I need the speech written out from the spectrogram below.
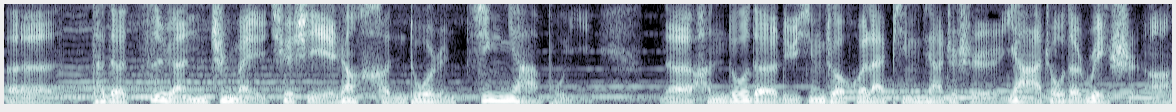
呃，它的自然之美确实也让很多人惊讶不已。呃，很多的旅行者回来评价这是亚洲的瑞士啊，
